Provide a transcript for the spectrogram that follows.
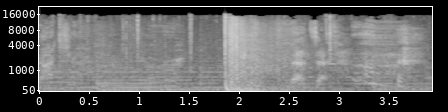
Gotcha. That's it.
